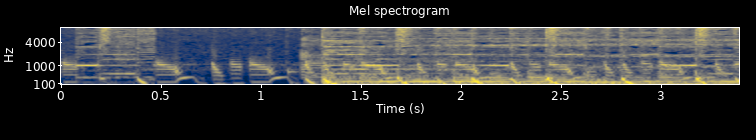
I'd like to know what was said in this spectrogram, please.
Thank you.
